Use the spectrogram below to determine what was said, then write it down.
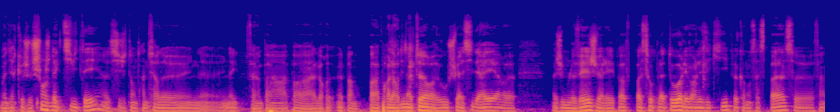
on va dire que je change d'activité. Euh, si j'étais en train de faire une, enfin, par, par rapport à l'ordinateur où je suis assis derrière, bah, je vais me lever, je vais aller passer au plateau, aller voir les équipes, comment ça se passe. euh, Enfin,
